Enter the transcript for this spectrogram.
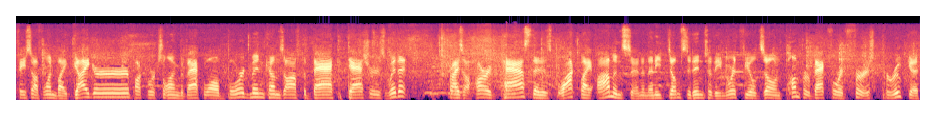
Face off one by Geiger. Puck works along the back wall. Boardman comes off the back, dashers with it. Tries a hard pass that is blocked by Amundsen, and then he dumps it into the Northfield zone. Pumper back for it first. Perutka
